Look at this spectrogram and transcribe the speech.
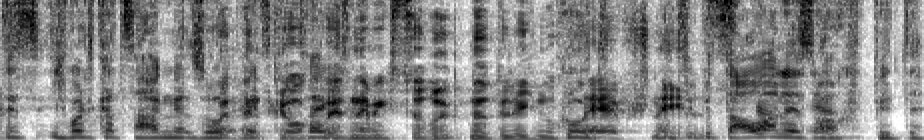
das, Ich wollte gerade sagen, also. Gut, wenn es klappt, ist nämlich zurück natürlich noch gut, live schnell. Sie bedauern es auch, bitte.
